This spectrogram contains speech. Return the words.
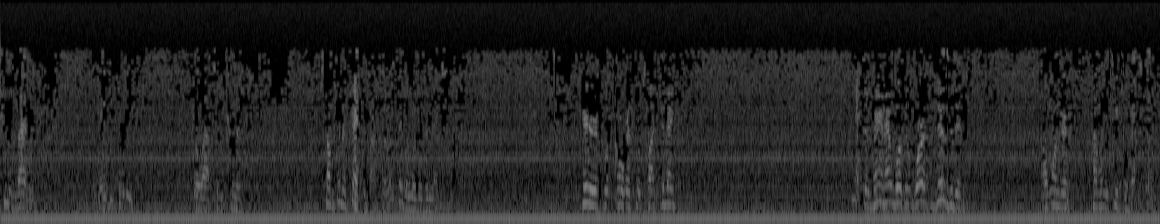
Two letters. Maybe three. Go out to the church. Something to think about. So let's take a look at the next one. Here's what Corinth looks like today. I said, man, that wasn't worth visiting. I wonder how many people got saved.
